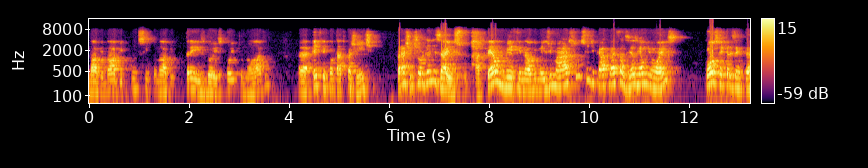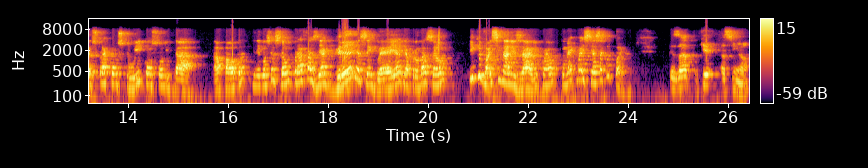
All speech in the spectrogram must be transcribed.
991593289, é, entre em contato com a gente, para a gente organizar isso. Até o final do mês de março, o sindicato vai fazer as reuniões com os representantes para construir, consolidar a pauta de negociação para fazer a grande assembleia de aprovação e que vai sinalizar aí qual é, como é que vai ser essa campanha. Exato, porque assim, ó,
